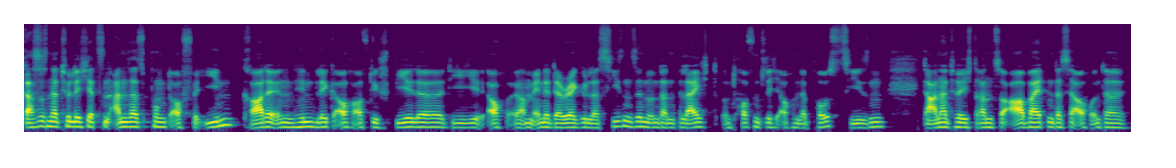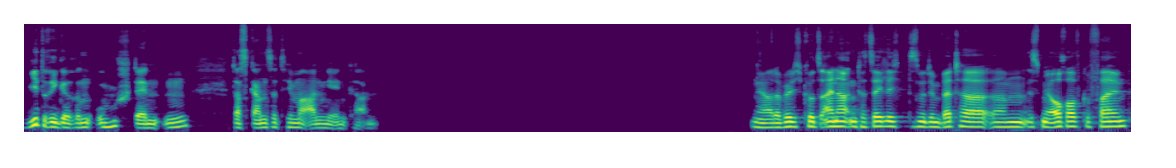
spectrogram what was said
das ist natürlich jetzt ein Ansatzpunkt auch für ihn, gerade im Hinblick auch auf die Spiele, die auch am Ende der Regular Season sind und dann vielleicht und hoffentlich auch in der Postseason, da natürlich dran zu arbeiten, dass er auch unter widrigeren Umständen das ganze Thema angehen kann. Ja, da würde ich kurz einhaken. Tatsächlich, das mit dem Wetter ähm, ist mir auch aufgefallen.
